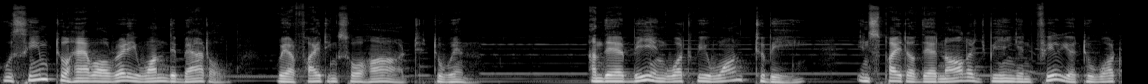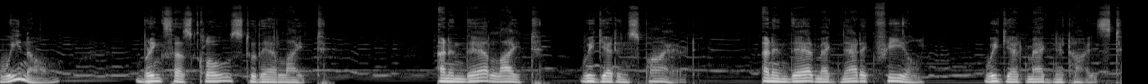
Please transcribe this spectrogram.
who seemed to have already won the battle we are fighting so hard to win. And their being what we want to be, in spite of their knowledge being inferior to what we know, brings us close to their light. And in their light, we get inspired. And in their magnetic field, we get magnetized.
